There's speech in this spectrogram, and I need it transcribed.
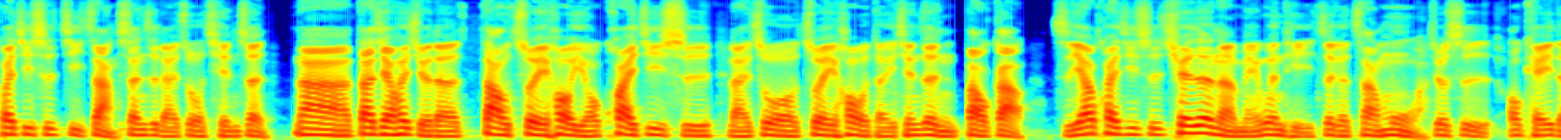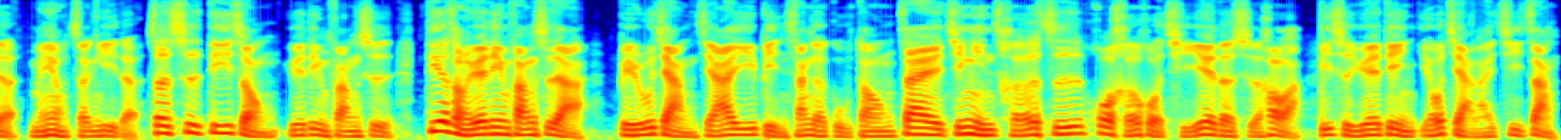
会计师记账，甚至来做签证。那大家会觉得到最后由会计师来做最后的签证报告。只要会计师确认了没问题，这个账目啊就是 OK 的，没有争议的。这是第一种约定方式。第二种约定方式啊，比如讲甲、乙、丙三个股东在经营合资或合伙企业的时候啊，彼此约定由甲来记账，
